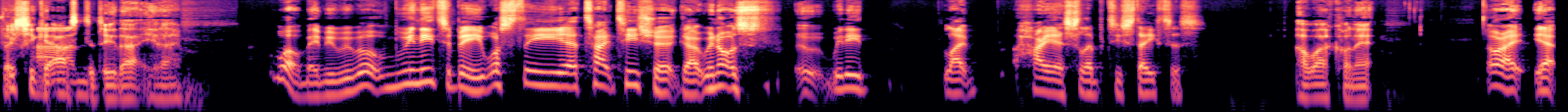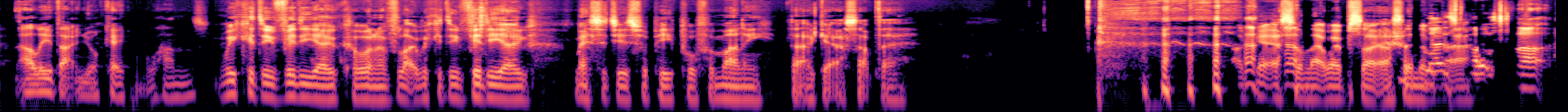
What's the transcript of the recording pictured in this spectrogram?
They should get us And- to do that, you know. Well, maybe we will. We need to be. What's the uh, tight t-shirt guy? We're not as. Uh, we need like higher celebrity status. I'll work on it. All right. Yeah, I'll leave that in your capable hands. We could do video kind of like we could do video messages for people for money. that'd get us up there. I'll get us on that website. I'll send them Let's that. not start.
